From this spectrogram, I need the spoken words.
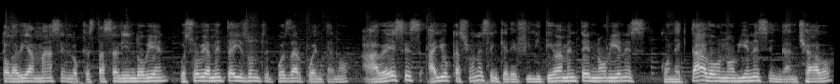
todavía más en lo que está saliendo bien, pues obviamente ahí es donde te puedes dar cuenta, ¿no? A veces hay ocasiones en que definitivamente no vienes conectado, no vienes enganchado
